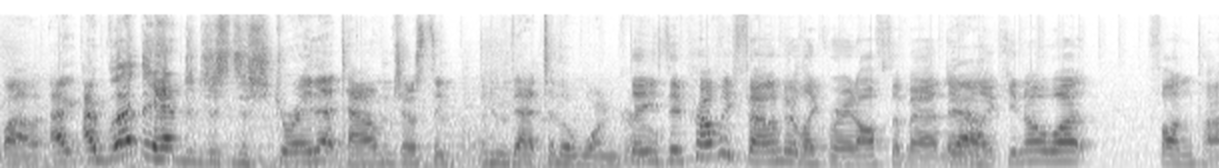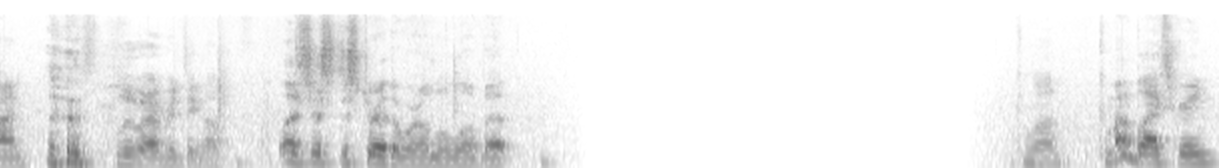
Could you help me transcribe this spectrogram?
Wow, I, I'm glad they had to just destroy that town just to do that to the one girl. They, they probably found her like right off the bat and they Yeah. were like, you know what? Fun time. Blew everything up. Let's just destroy the world a little bit. Come on. Come on, black screen.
